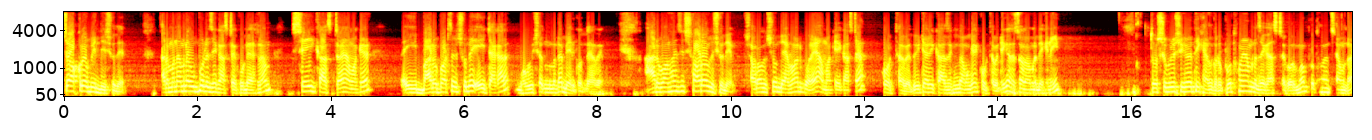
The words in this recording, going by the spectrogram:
চক্রবৃদ্ধি সুদে তার মানে আমরা উপরে যে কাজটা করে আসলাম, সেই কাজটায় আমাকে এই বারো পার্সেন্ট সুদে এই টাকার ভবিষ্যৎ মূল্যটা বের করতে হবে। আর বলা হয়েছে সরল সুদে। সরল সুদ ব্যবহার করে আমাকে এই কাজটা করতে হবে। দুইটারই কাজ কিন্তু আমাকে করতে হবে, ঠিক আছে? চলো আমরা দেখে নিই। তো সুপ্রিয় শিক্ষার্থী, খেয়াল করো। প্রথমে আমরা যে কাজটা করব, প্রথমে হচ্ছে আমরা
